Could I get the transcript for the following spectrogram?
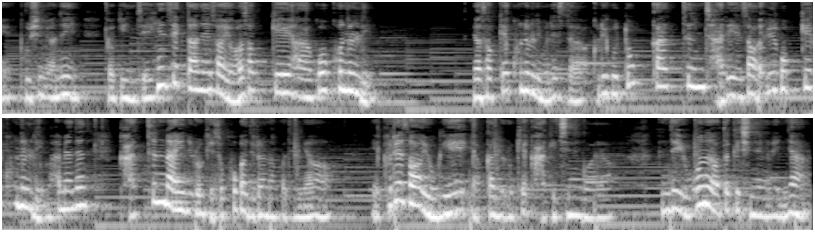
예, 보시면은 여기 이제 흰색 단에서 6개 하고 코늘림 6개 코늘림을 했어요. 그리고 똑같은 자리에서 7개 코늘림 하면은 같은 라인으로 계속 코가 늘어나거든요. 예, 그래서 여기에 약간 이렇게 각이 지는 거예요. 근데 요거는 어떻게 진행을 했냐?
